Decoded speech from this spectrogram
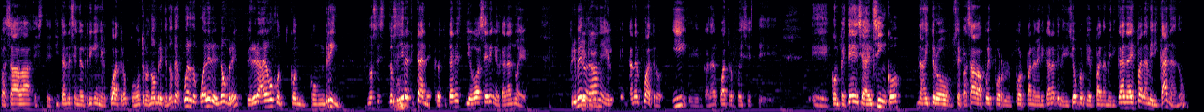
pasaba este, Titanes en el Ring en el 4 con otro nombre que no me acuerdo cuál era el nombre, pero era algo con, con- con Ring. No sé, no sé si era Titanes, pero Titanes llegó a ser en el canal 9. Primero Sí, claro. daban en el, canal 4 y el canal 4 pues este eh, competencia del 5. Nitro se pasaba pues por, por Panamericana Televisión porque Panamericana es Panamericana, ¿no?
